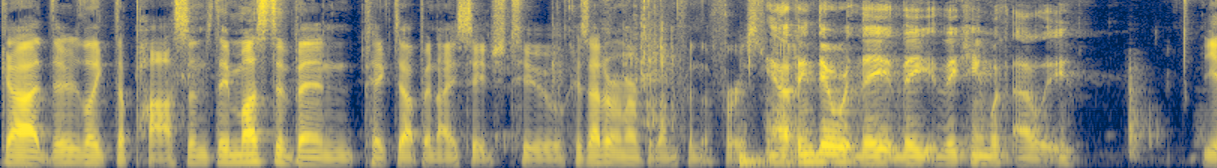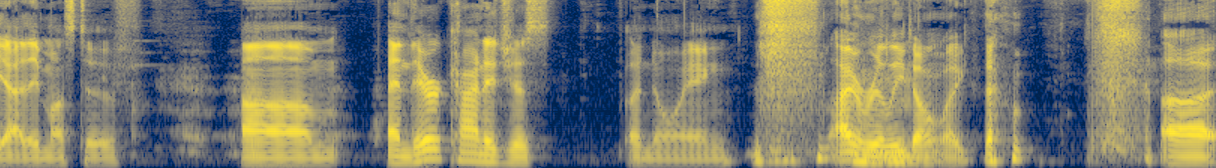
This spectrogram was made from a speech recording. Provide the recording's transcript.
God, they're like the possums. They must have been picked up in Ice Age 2 because I don't remember them from the first one. Yeah, I think they were they they they came with Ellie. Yeah, they must have. Um, and they're kind of just annoying. I really don't like them. Uh,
